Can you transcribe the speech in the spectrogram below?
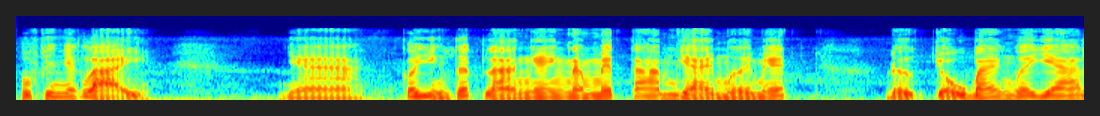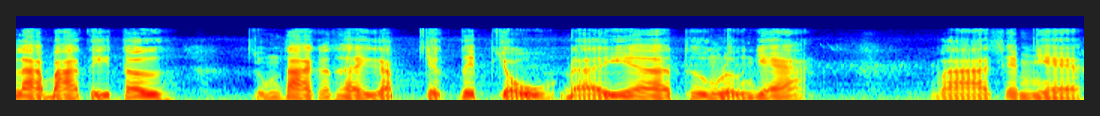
Phúc xin nhắc lại Nhà có diện tích là ngang 5m8 dài 10m, được chủ bán với giá là 3 tỷ tư. Chúng ta có thể gặp trực tiếp chủ để ờ, thương lượng giá và xem nhà.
